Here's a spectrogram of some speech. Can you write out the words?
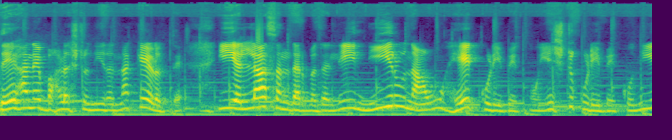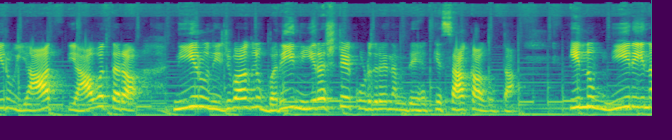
ದೇಹನೇ ಬಹಳಷ್ಟು ನೀರನ್ನು ಕೇಳುತ್ತೆ. ಈ ಎಲ್ಲ ಸಂದರ್ಭದಲ್ಲಿ ನೀರು ನಾವು ಹೇಗೆ ಕುಡಿಬೇಕು? ಎಷ್ಟು ಕುಡಿಬೇಕು? ನೀರು ಯಾ ಯಾವ ಥರ ನೀರು ನಿಜವಾಗ್ಲೂ ಬರೀ ನೀರಷ್ಟೇ ಕುಡಿದ್ರೆ ನಮ್ಮ ದೇಹಕ್ಕೆ ಸಾಕಾಗುತ್ತಾ? ಇನ್ನು ನೀರಿನ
